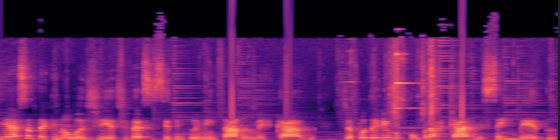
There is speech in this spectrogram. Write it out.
Se essa tecnologia tivesse sido implementada no mercado, já poderíamos comprar carne sem medo,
